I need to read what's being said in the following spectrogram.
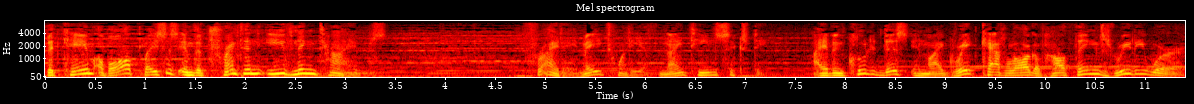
that came of all places in the Trenton Evening Times? Friday, May 20th, 1960. I have included this in my great catalog of how things really were,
